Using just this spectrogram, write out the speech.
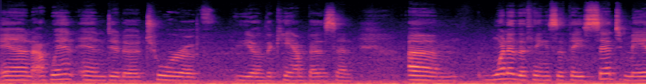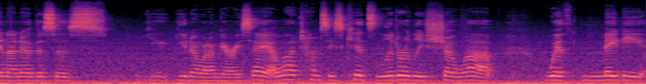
And I went and did a tour of you know the campus and um, one of the things that they said to me and I know this is you, you know what I'm going to say a lot of times these kids literally show up with maybe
